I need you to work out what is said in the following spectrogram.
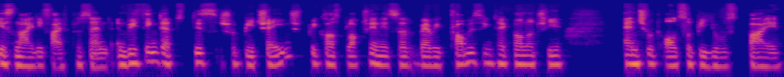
is 95%. And we think that this should be changed because blockchain is a very promising technology and should also be used by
